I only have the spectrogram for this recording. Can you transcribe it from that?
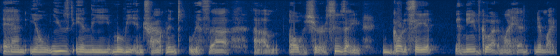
And, you know, used in the movie Entrapment with, uh, um, oh, sure, as soon as I go to say it, the names go out of my head. Never mind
